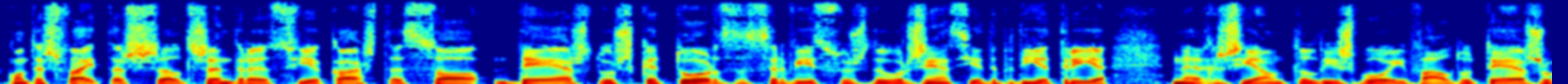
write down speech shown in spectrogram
Contas feitas, Alexandra Sofia Costa, só 10 dos 14 serviços de urgência de pediatria na região de Lisboa e Val do Tejo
